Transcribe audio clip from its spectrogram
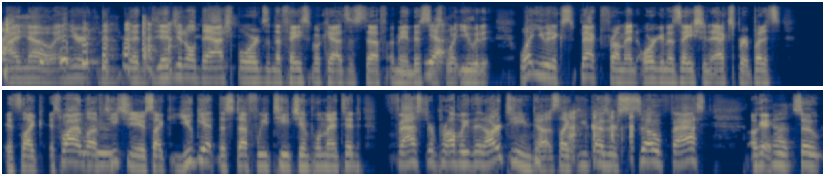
I know, and you're the, the digital dashboards and the Facebook ads and stuff. I mean, this Yeah. is what you would what you would expect from an organization expert. But it's it's like it's why I love Mhm. teaching you. It's like you get the stuff we teach implemented faster probably than our team does. Like you guys are so fast. Okay, so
